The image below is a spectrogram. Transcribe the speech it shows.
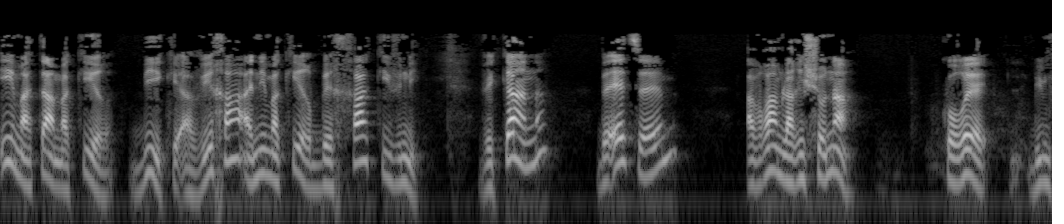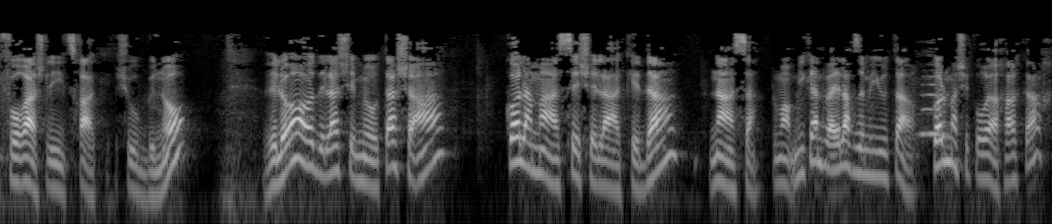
אם אתה מכיר בי כאביך, אני מכיר בך כבני. וכאן בעצם אברהם לראשונה קורא במפורש ליצחק שהוא בנו, ולא עוד, אלא שמאותה שעה כל המעשה של העקדה נעשה. כלומר, מכאן ואילך זה מיותר. כל מה שקורה אחר כך,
